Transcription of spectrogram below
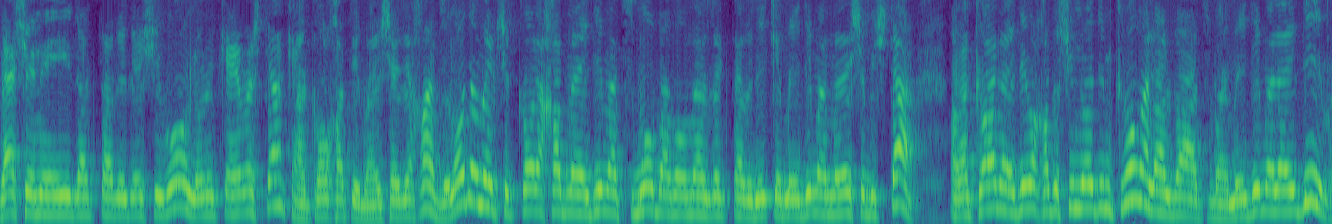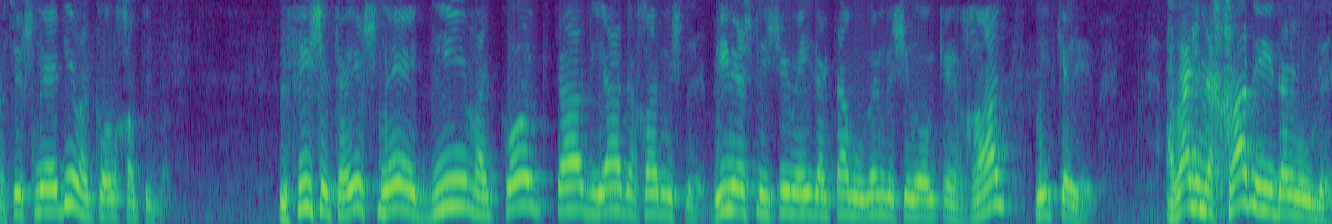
והשני העיד על כתב ידי שמעון, לא נתקיים השטר, כי על כל חתימה יש עד אחד. זה לא דומה כשכל אחד מהעדים עצמו בא ואומר זה כתב ידי, כי הם מעידים על מלא שבשטר. אבל כאן העדים החדשים לא יודעים כלום על ההלוואה עצמה, הם מעידים על העדים, אז צריך שני עדים על כל חתימה. לפי שצריך שני עדים על כל כתב יד אחד משניהם. ואם יש שלישי מעיד על כתב ראובן ושמעון כאחד, מתקיים. אבל אם אחד העיד על ראובן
